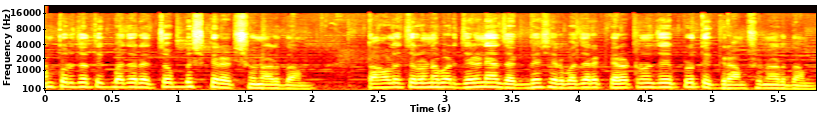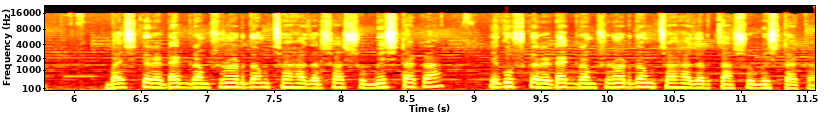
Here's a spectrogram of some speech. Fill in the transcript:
আন্তর্জাতিক বাজারে চব্বিশ ক্যারেট সোনার দাম। তাহলে চলুন এবার জেনে নেওয়া যাক, দেশের বাজারে ক্যারেট অনুযায়ী প্রতি গ্রাম সোনার দাম। বাইশ ক্যারেট এক গ্রাম সোনার দাম ছয় হাজার সাতশো বিশ টাকা, একুশ ক্যারেট এক গ্রাম সোনার দাম ছয় হাজার চারশো বিশ টাকা,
